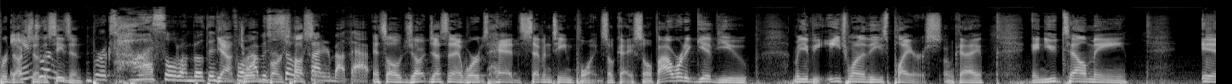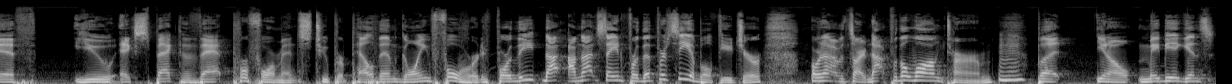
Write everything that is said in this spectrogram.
production and of the season. Burks hustled on both ends Yeah, of the floor. I was Burks so hustled. excited about that. And so Jo- Justin Edwards had 17 points. Okay, so if I were to give you, I'm gonna give you each one of these players. Okay, and you tell me if you expect that performance to propel them going forward for the not I'm not saying for the foreseeable future or not sorry not for the long term Mm-hmm. but you know maybe against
